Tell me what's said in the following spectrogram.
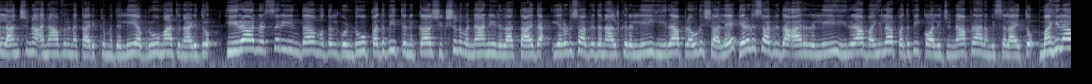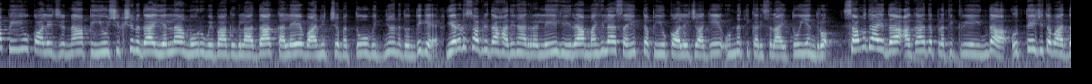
ಲಾಂಛನ ಅನಾವರಣ ಕಾರ್ಯಕ್ರಮದಲ್ಲಿ ಅವರು ಮಾತನಾಡಿದರು. ಹೀರಾ ನರ್ಸರಿಯಿಂದ ಮೊದಲ್ಗೊಂಡು ಪದವಿ ತನಕ ಶಿಕ್ಷಣವನ್ನ ನೀಡಲಾಗ್ತಾ ಇದೆ. ಎರಡು ಸಾವಿರದ ನಾಲ್ಕರಲ್ಲಿ ಹೀರಾ ಪ್ರೌಢಶಾಲೆ, ಎರಡು ಸಾವಿರದ ಆರರಲ್ಲಿ ಹೀರಾ ಮಹಿಳಾ ಪದವಿ ಕಾಲೇಜನ್ನ ಪ್ರಾರಂಭಿಸಲಾಯಿತು. ಮಹಿಳಾ ಪಿಯು ಕಾಲೇಜನ್ನ ಪಿಯು ಶಿಕ್ಷಣದ ಎಲ್ಲಾ ಮೂರು ವಿಭಾಗಗಳಾದ ಕಲೆ, ವಾಣಿಜ್ಯ ಮತ್ತು ವಿಜ್ಞಾನದೊಂದಿಗೆ ಎರಡು ಸಾವಿರದ ಹದಿನಾರರಲ್ಲಿ ಹೀರಾ ಮಹಿಳಾ ಸಂಯುಕ್ತ ಪಿಯು ಕಾಲೇಜ್ ಆಗಿ ಉನ್ನತೀಕರಿಸಲಾಯಿತು ಎಂದರು. ಸಮುದಾಯದ ಅಗಾಧ ಪ್ರತಿಕ್ರಿಯೆಯಿಂದ ಉತ್ತೇಜಿತವಾದ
